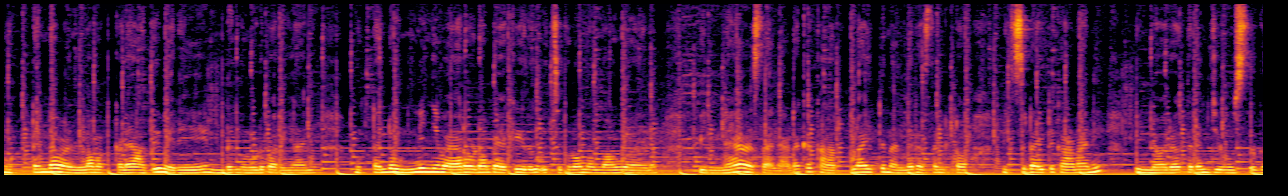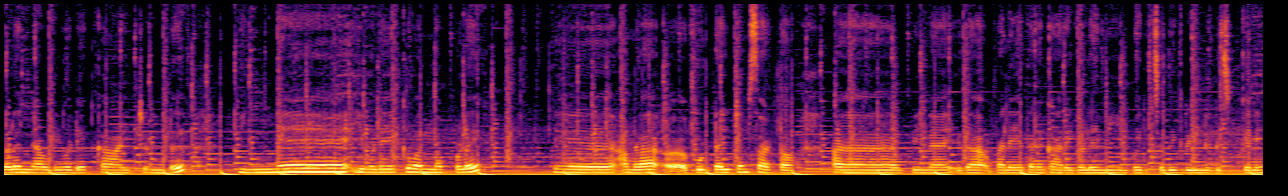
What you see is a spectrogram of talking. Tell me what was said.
മുട്ടന്റെ വെള്ള മക്കളെ അത് വരെ ഉണ്ട് നിങ്ങളോട് പറയാൻ മുട്ടന്റെ ഉണ്ണിഞ്ഞ് വേറെ എവിടെ പാക്ക് ചെയ്ത് വെച്ചിക്കണമെന്നുണ്ടാവുകയായാലും പിന്നെ സലാഡൊക്കെ കളർഫുള്ളായിട്ട് നല്ല രസം കേട്ടോ. മിക്സ്ഡ് ആയിട്ട് കാണാൻ പിന്നെ ഓരോരുത്തരം ജ്യൂസുകൾ തന്നെ അവിടെ ഇവിടെയൊക്കെ ആയിട്ടുണ്ട്. പിന്നെ ഇവിടേക്ക് വന്നപ്പോൾ നമ്മളെ ഫുഡ് ഐറ്റംസ് ആട്ടോ. പിന്നെ ഇതാ പലതരം കറികൾ മീൻ പൊരിച്ചത് ഗ്രിൽഡ് ചിക്കന്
